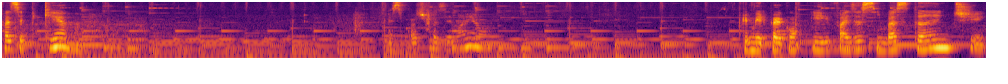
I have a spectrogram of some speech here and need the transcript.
Fazer pequeno, mas você pode fazer maior. Primeiro pega e faz assim bastante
